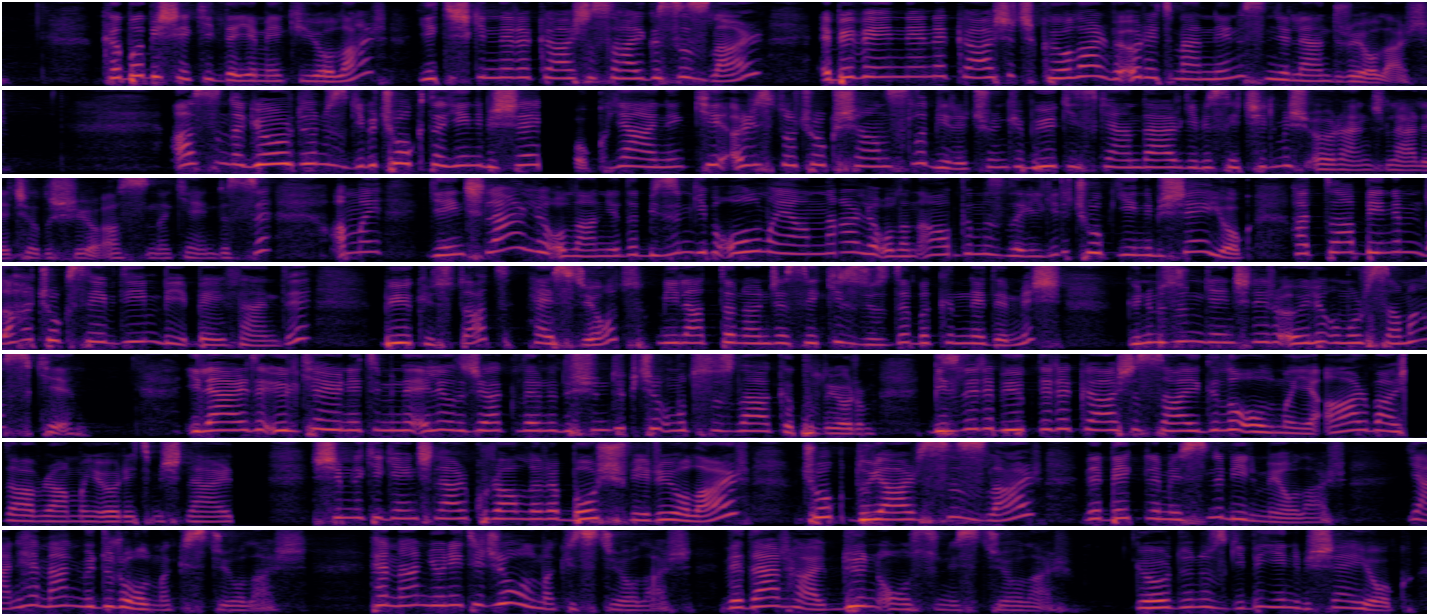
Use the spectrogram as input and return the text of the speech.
Kaba bir şekilde yemek yiyorlar, yetişkinlere karşı saygısızlar, ebeveynlerine karşı çıkıyorlar ve öğretmenlerini sinirlendiriyorlar. Aslında gördüğünüz gibi çok da yeni bir şey yok. Yani ki Aristo çok şanslı biri çünkü Büyük İskender gibi seçilmiş öğrencilerle çalışıyor aslında kendisi. Ama gençlerle olan ya da bizim gibi olmayanlarla olan algımızla ilgili çok yeni bir şey yok. Hatta benim daha çok sevdiğim bir beyefendi, Büyük Üstad Hesiod, milattan önce 800'de bakın ne demiş? Günümüzün gençleri öyle umursamaz ki. İleride ülke yönetimini ele alacaklarını düşündükçe umutsuzluğa kapılıyorum. Bizlere büyüklere karşı saygılı olmayı, ağırbaşlı davranmayı öğretmişlerdi. Şimdiki gençler kurallara boş veriyorlar, çok duyarsızlar ve beklemesini bilmiyorlar. Yani hemen müdür olmak istiyorlar. Hemen yönetici olmak istiyorlar ve derhal dün olsun istiyorlar. Gördüğünüz gibi yeni bir şey yok.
